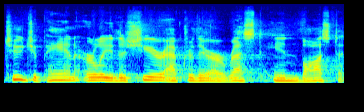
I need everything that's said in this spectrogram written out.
to Japan earlier this year after their arrest in Boston.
